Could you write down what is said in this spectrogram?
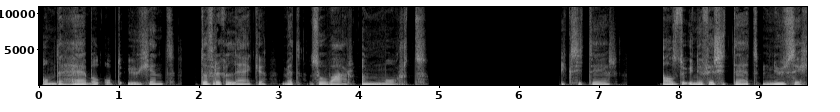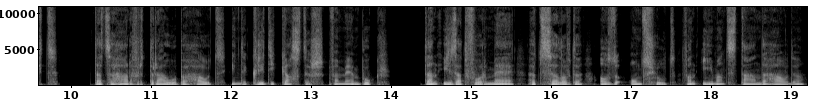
om de heibel op de UGent te vergelijken met zowaar een moord. Ik citeer: Als de universiteit nu zegt dat ze haar vertrouwen behoudt in de criticasters van mijn boek, dan is dat voor mij hetzelfde als de onschuld van iemand staande houden,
